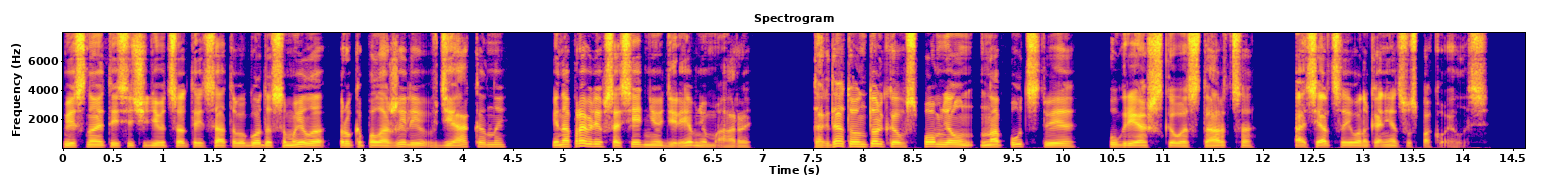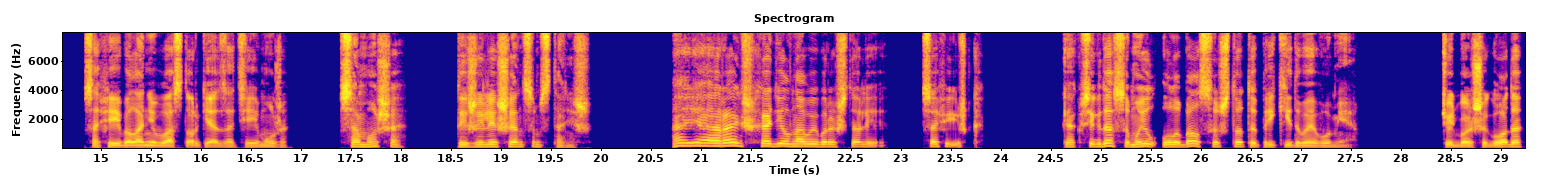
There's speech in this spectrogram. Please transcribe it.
Весной 1930 года Самуила рукоположили в диаконы и направили в соседнюю деревню Мары. Тогда-то он только вспомнил напутствие угряжского старца, а сердце его, наконец, успокоилось. София была не в восторге от затеи мужа. «Самоша, ты же лишенцем станешь». «А я раньше ходил на выборы, что ли, Софишка?» Как всегда, Самуил улыбался, что-то прикидывая в уме. Чуть больше года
